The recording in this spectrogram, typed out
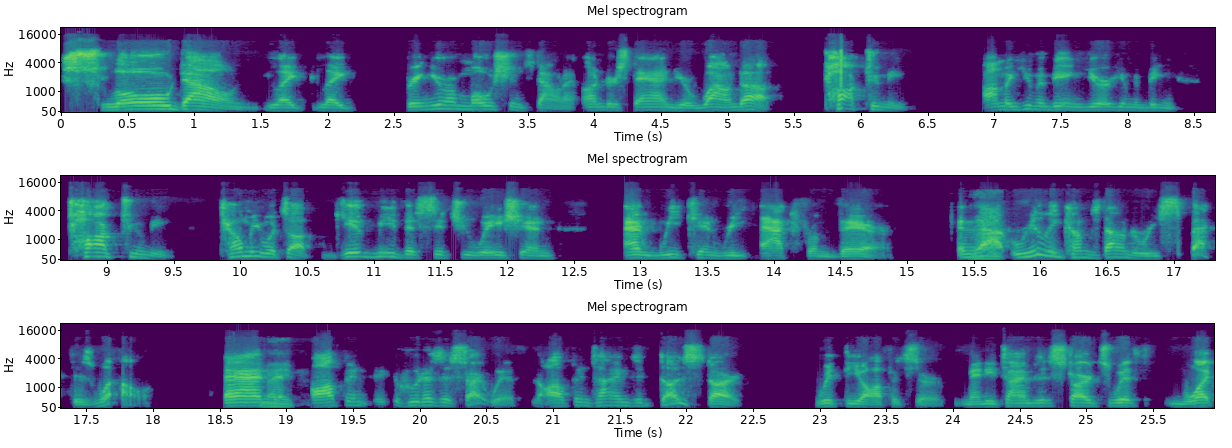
Slow down. Like, like bring your emotions down. I understand you're wound up. Talk to me. I'm a human being. You're a human being. Talk to me. Tell me what's up. Give me the situation and we can react from there. And Right. that really comes down to respect as well. And Right. often, who does it start with? Oftentimes, it does start with the officer. Many times, it starts with what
